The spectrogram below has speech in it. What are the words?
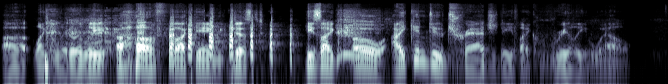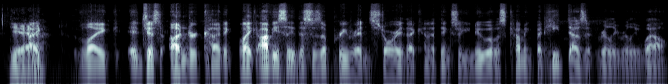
uh, like literally of fucking just. He's like, oh, I can do tragedy like really well. yeah. I- Like it just undercutting. Like obviously this is a pre-written story, that kind of thing, so you knew it was coming, but he does it really, really well.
